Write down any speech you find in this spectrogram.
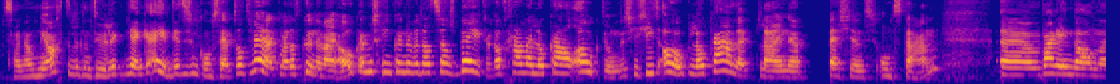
zijn ook niet achterlijk natuurlijk, denken, hé, dit is een concept dat werkt, maar dat kunnen wij ook. En misschien kunnen we dat zelfs beter. Dat gaan wij lokaal ook doen. Dus je ziet ook lokale kleine passions ontstaan. eh, waarin dan eh,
